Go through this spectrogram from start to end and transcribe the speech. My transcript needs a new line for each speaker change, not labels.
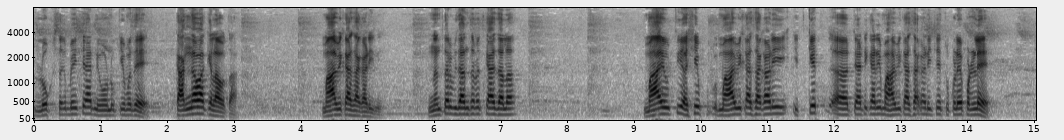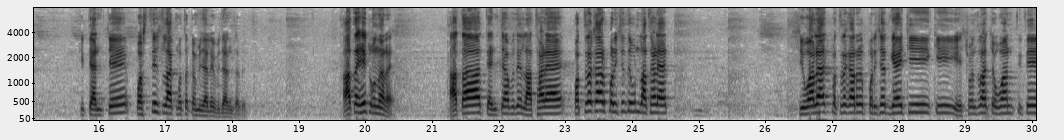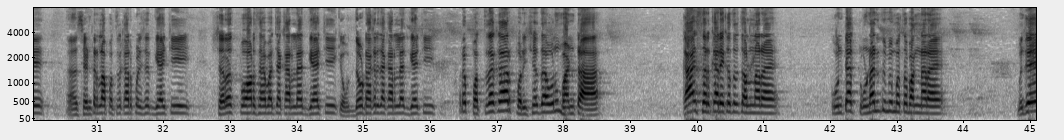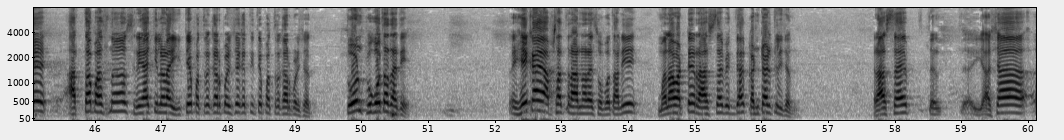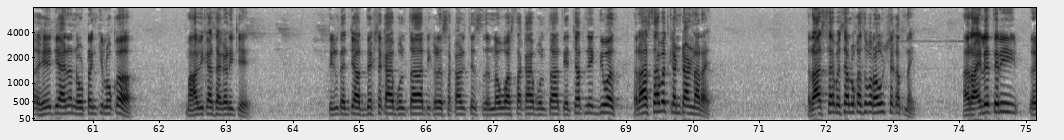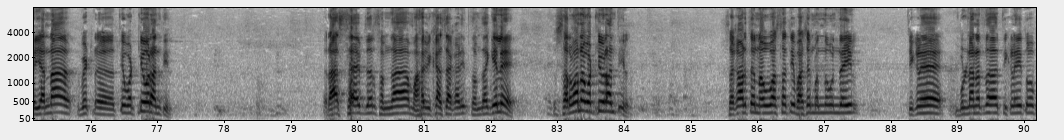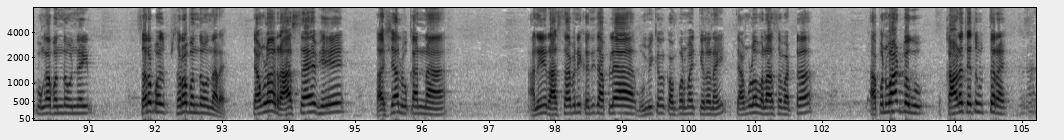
लोकसभेच्या निवडणुकीमध्ये कांगावा केला होता महाविकास आघाडीने. नंतर विधानसभेत काय झालं? महायुती अशी महाविकास आघाडी इतके त्या ठिकाणी महाविकास आघाडीचे तुकडे पडले की त्यांचे पस्तीस लाख मतं कमी झाले विधानसभेत. आता हेच होणार आहे. आता त्यांच्यामध्ये लाथाड्या आहे पत्रकार परिषदेहून लाथाड्या आहेत. शिवालयात पत्रकार परिषद घ्यायची की यशवंतराव चव्हाण तिथे सेंटरला पत्रकार परिषद घ्यायची शरद पवार साहेबाच्या कार्यालयात घ्यायची की उद्धव ठाकरेच्या कार्यालयात घ्यायची. अरे पत्रकार परिषदावरून भांडता काय सरकार एकत्र चालणार आहे? कोणत्या तोंडाने तुम्ही मतं मागणार आहे? म्हणजे आत्तापासनं श्रेयाची लढाई इथे पत्रकार परिषद का तिथे पत्रकार परिषद? तोंड फुगवतात आहे ते. हे काय आपसात राहणार आहे सोबत? आणि मला वाटते राजसाहेब एकदा कंटाळतील त्यातून राजसाहेब अशा हे जे आहे ना नौटंकी लोक महाविकास आघाडीचे तिकडे त्यांचे अध्यक्ष काय बोलतात तिकडे सकाळचे नऊ वाजता काय बोलतात त्याच्यातनं एक दिवस राजसाहेबच कंटाळणार आहे. राजसाहेब अशा लोकांसोबत राहूच शकत नाही. राहिले तरी यांना वेट ते वटणीवर आणतील. राजसाहेब जर समजा महाविकास आघाडीत समजा गेले सर्वांना वटणीवर आणतील. सकाळचं नऊ वाजता ते भाषण बंद होऊन जाईल. तिकडे बुलढाण्यातलं तिकडे तो पोंगा बंद होऊन जाईल. सर्व सर्व बंद होणार आहे. त्यामुळं राजसाहेब हे अशा लोकांना आणि राजसाहेबांनी कधीच आपल्या भूमिकेवर कॉम्प्रोमाइज केलं नाही. त्यामुळं मला असं वाटतं आपण वाट बघू. काळ त्याचं उत्तर आहे.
